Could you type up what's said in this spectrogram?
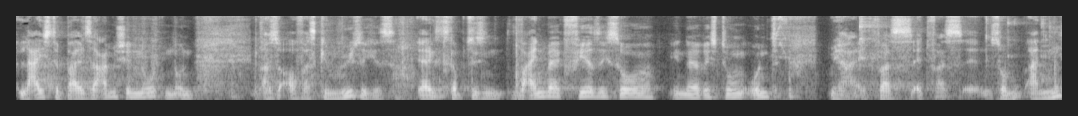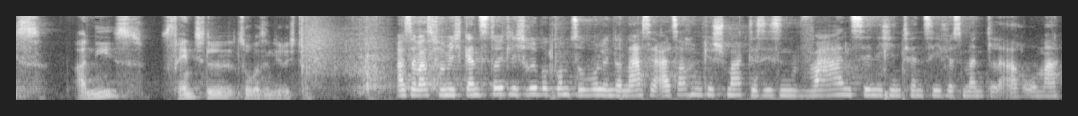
leichte balsamische Noten und also auch was Gemüsiges. Ja, ich glaube, zwischen Weinberg Pfirsich so in der Richtung und ja etwas etwas äh, so Anis, Anis, Fenchel, sowas in die Richtung. Also was für mich ganz deutlich rüberkommt, sowohl in der Nase als auch im Geschmack, das ist ein wahnsinnig intensives Mantelaroma.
